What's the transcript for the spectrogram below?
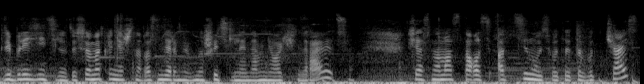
приблизительно. То есть она, конечно, размерами внушительная, нам не очень нравится. Сейчас нам осталось оттянуть вот эту вот часть,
